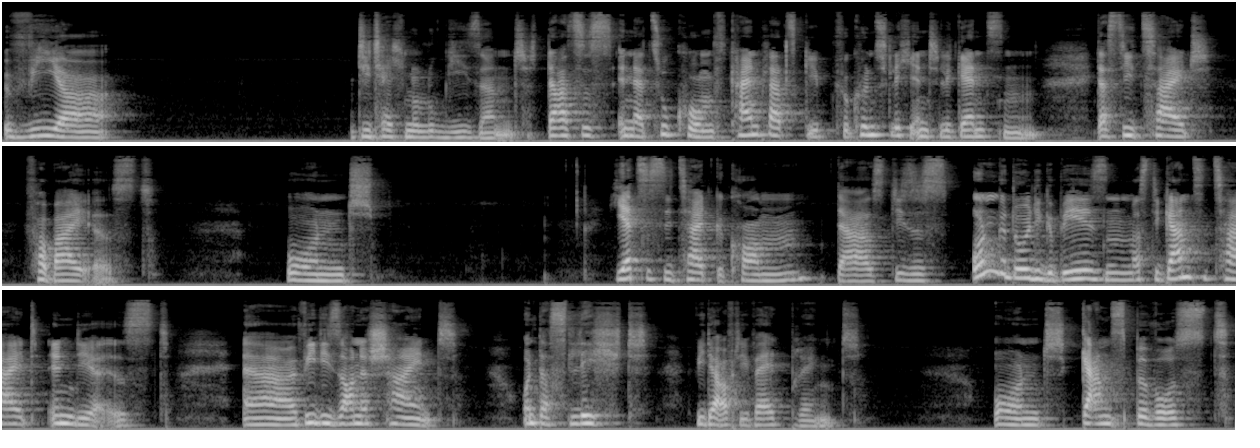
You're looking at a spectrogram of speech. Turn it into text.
wir die Technologie sind, dass es in der Zukunft keinen Platz gibt für künstliche Intelligenzen, dass die Zeit vorbei ist. Und jetzt ist die Zeit gekommen, dass dieses ungeduldige Wesen, was die ganze Zeit in dir ist, äh, wie die Sonne scheint und das Licht wieder auf die Welt bringt. Und ganz bewusst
